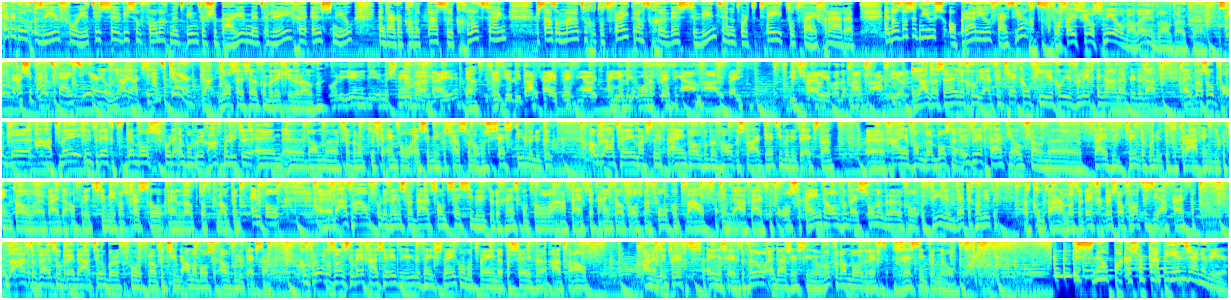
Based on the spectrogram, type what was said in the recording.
Heb ik nog het weer voor je. Het is uh, wisselvallig met winterse buien, met regen en sneeuw. En daardoor kan het plaatselijk glad zijn. Er staat een matige tot vrij krachtige westenwind... en het wordt 2 tot 5 graden. En dat was het nieuws op Radio 538. Nog steeds veel sneeuw wel, hè, in het land ook. uh. Zeker, als je buiten kijkt. Hier. Sneeuw, ja, ja, ik zie Gaat het. tekeer. Ja, Jos heeft ook een berichtje erover. Voor degenen die in de sneeuwbui rijden, Ja. zet jullie dakrijverlichting uit en jullie gewone verlichting aan, AUB. Iets veiliger voor de mensen achter jullie. Ja, dat is een hele goeie. Even checken of je je goede verlichting aan hebt, inderdaad. Hey, pas op, op de A2 Utrecht, Den Bosch voor de Empelbrug 8 minuten. En eh, dan eh, verderop tussen Empel en Sint-Michiels nog eens 16 minuten. Ook de A2 Maastricht-Eindhoven bij Valkenswaard, 13 minuten extra. Eh, ga je van Den naar Utrecht, daar heb je ook zo'n eh, 25 minuten vertraging. Die begint al bij de afrit Sint-Michiels-Gestel en loopt tot knooppunt Empel. De A12 voor de grens met Duitsland, 16 minuten de grenscontrole. A50 Eindhoven-Os bij Volkel 12 en de A50 Os-Eindhoven bij Sonnenbreugel 34 minuten. Dat komt daar omdat de weg best wel glad is, die A50. En de A58 Breda-Tilburg voor knooppunt Sint-Annabos 11 minuten extra. Controles langs de weg A7 Heerenveen-Sneek 132,7 A12 Arnhem-Utrecht 71,0 en daar 16 Rotterdam-Dordrecht 16,0. De snelpakkers van KPN zijn er weer.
